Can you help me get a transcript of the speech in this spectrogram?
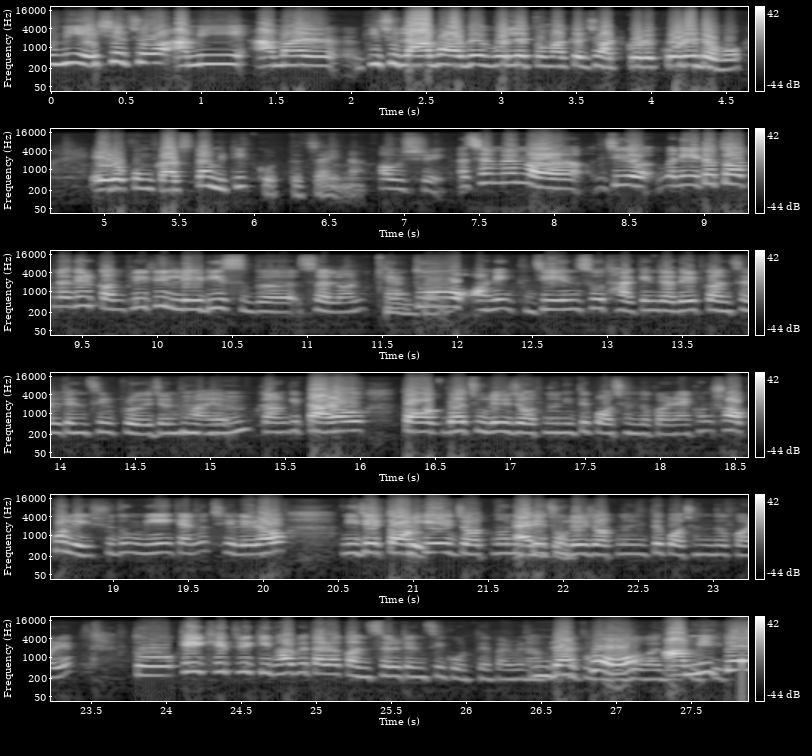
তুমি এসেছ আমি আমার কিছু লাভ হবে বলে তোমাকে ঝট করে করে দেবো। এরকম কাজটা আমি ঠিক করতে চাই না। অবশ্যই। আচ্ছা ম্যাম মানে এটা তো আপনাদের কমপ্লিটলি লেডিস স্যালন কিন্তু অনেক জেন্টসও থাকেন যাদের কনসালটেন্সির প্রয়োজন হয়। কারণ কি তারাও ত্বক বা চুলের যত্ন নিতে পছন্দ করে না এখন সকলেই শুধু মেয়ে কেন ছেলেরাও নিজের ত্বকের যত্ন নিতে চুলের যত্ন নিতে পছন্দ করে। তো সেই ক্ষেত্রে কীভাবে তারা কনসালটেন্সি করতে পারবেন? আপনার সাথে দেখো আমি তো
